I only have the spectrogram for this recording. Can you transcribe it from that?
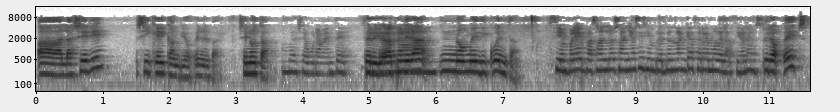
a la serie sí que hay cambio en el bar. Se nota. Hombre, seguramente. Pero yo a la primera no me di cuenta. Siempre pasan los años y siempre tendrán que hacer remodelaciones. Pero es,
